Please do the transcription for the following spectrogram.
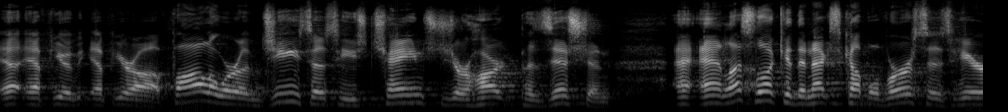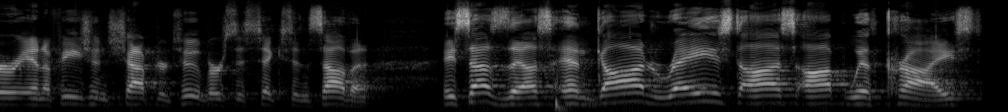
If, you, if you're a follower of Jesus, He's changed your heart position. And let's look at the next couple verses here in Ephesians chapter 2, verses 6 and 7. He says this, and God raised us up with Christ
